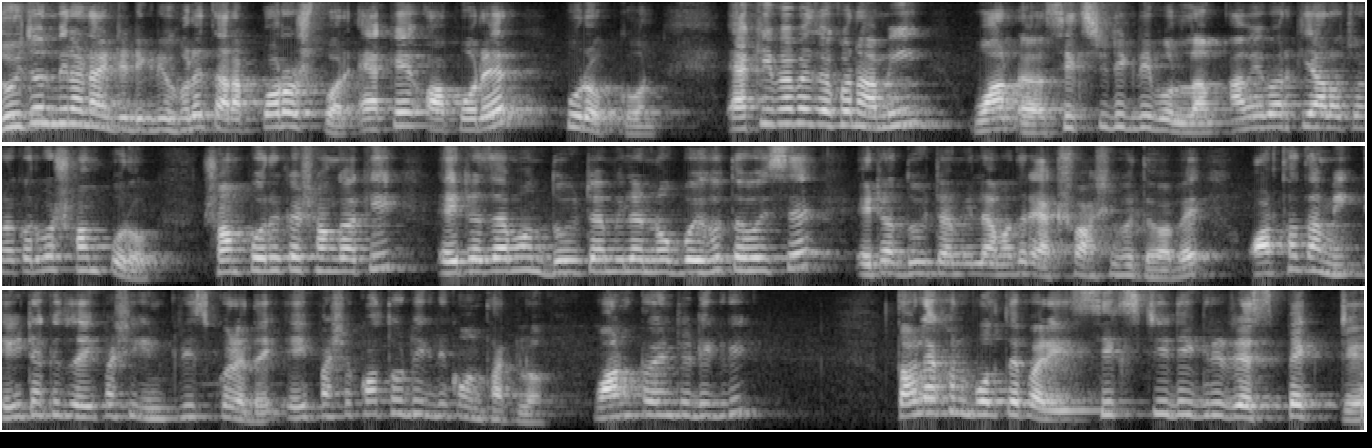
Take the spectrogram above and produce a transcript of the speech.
দুইজন মিলে নাইনটি ডিগ্রি হলে তারা পরস্পর একে অপরের পূরক কোণ। একইভাবে যখন আমি ওয়ান সিক্সটি ডিগ্রি বললাম, আমি এবার কি আলোচনা করব? সম্পূরক। সম্পূরকের সংজ্ঞা কি? এইটা যেমন দুইটা মিলে নব্বই হতে হয়েছে, এটা দুইটা মিলে আমাদের একশো আশি হতে হবে। অর্থাৎ আমি এইটাকে যদি এই পাশে ইনক্রিজ করে দেয় এই পাশে কত ডিগ্রি কোণ থাকল? One twenty degree. তাহলে এখন বলতে পারি সিক্সটি ডিগ্রি রেসপেক্টে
